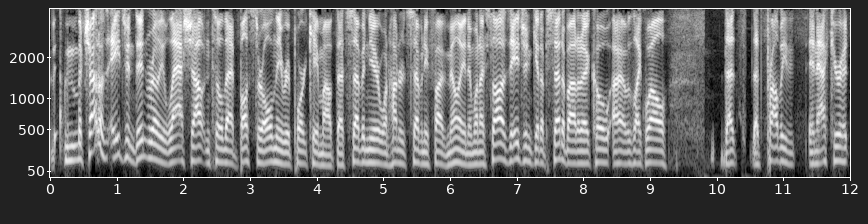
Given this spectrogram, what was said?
Machado's agent didn't really lash out until that Buster Olney report came out. That seven-year, one hundred seventy-five million. And when I saw his agent get upset about it, I, co- I was like, "Well, that's that's probably an accurate,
